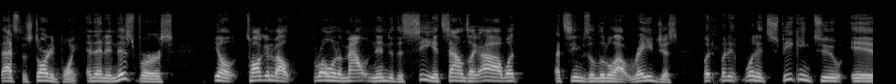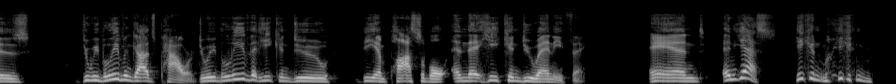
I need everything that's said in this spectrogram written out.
that's the starting point. And then in this verse you know talking about throwing a mountain into the sea it sounds like ah what? That seems a little outrageous. But but it, what it's speaking to is do we believe in god's power? Do we believe that he can do the impossible and that he can do anything? And and yes he can he can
